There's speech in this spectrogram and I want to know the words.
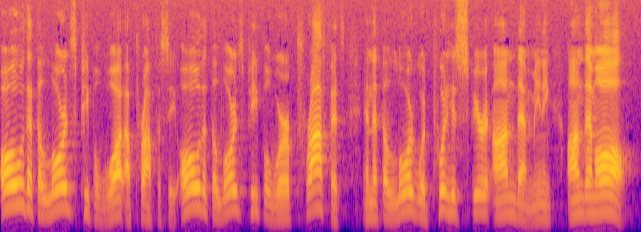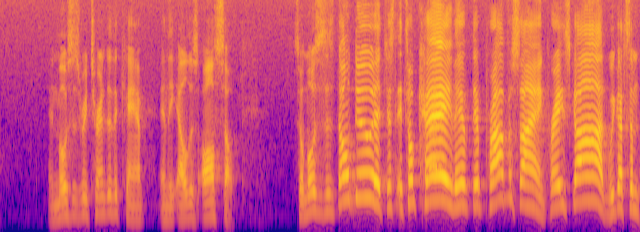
Oh, that the Lord's people, what a prophecy. Oh, that the Lord's people were prophets and that the Lord would put his spirit on them, meaning on them all. And Moses returned to the camp and the elders also. So Moses says, Don't do it. Just it's okay. They're, they're prophesying. Praise God. We got some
